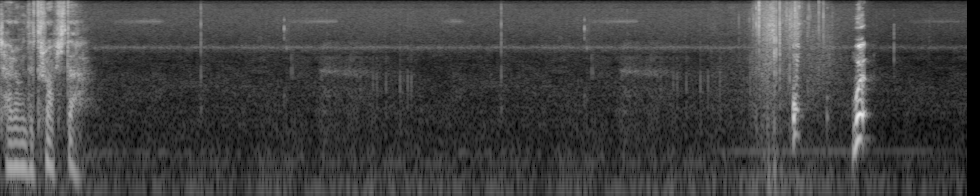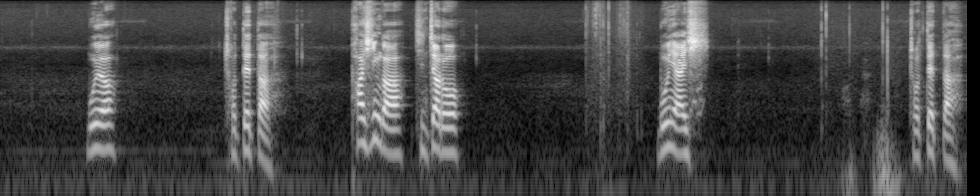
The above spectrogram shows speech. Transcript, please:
자 여러분 들 들어갑시다 어? 뭐야? 뭐야? 젖됐다 팥인가? 진짜로? 뭐냐 이씨 젖됐다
